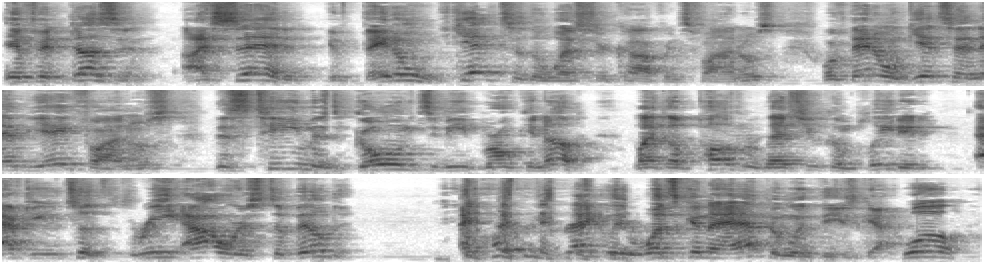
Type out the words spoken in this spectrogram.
if it doesn't, I said if they don't get to the Western Conference Finals or if they don't get to an NBA Finals, this team is going to be broken up like a puzzle that you completed after you took three hours to build it. And that's exactly what's going to happen with these guys. Well,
